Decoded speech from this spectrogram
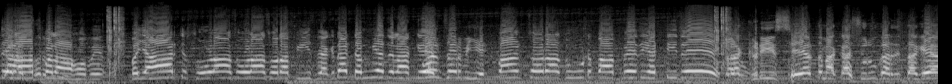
ਤੇਰਾ ਭਲਾ ਹੋਵੇ ਬਾਜ਼ਾਰ 'ਚ 16 1600 ਦਾ ਪੀਸ ਵਿਕਦਾ ਡੰਮੀਆਂ ਤੇ ਲਾ ਕੇ। 500 ਰੁਪਏ 500 ਦਾ ਸੂਟ ਬਾਬੇ ਦੀ ਹੱਟੀ ਤੇ। ਰੱਖੜੀ ਸੇਲ ਧਮਾਕਾ ਸ਼ੁਰੂ ਕਰ ਦਿੱਤਾ ਗਿਆ।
